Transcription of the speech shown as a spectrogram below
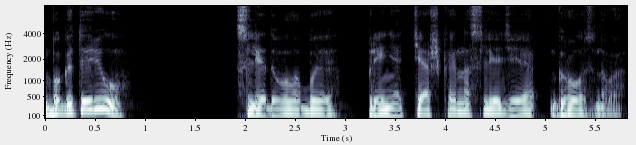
Богатырю следовало бы принять тяжкое наследие Грозного,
